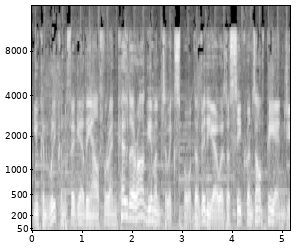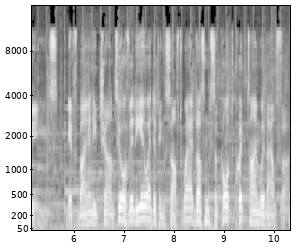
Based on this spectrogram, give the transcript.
you can reconfigure the alpha encoder argument to export the video as a sequence of PNGs, if by any chance your video editing software doesn't support QuickTime with alpha.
